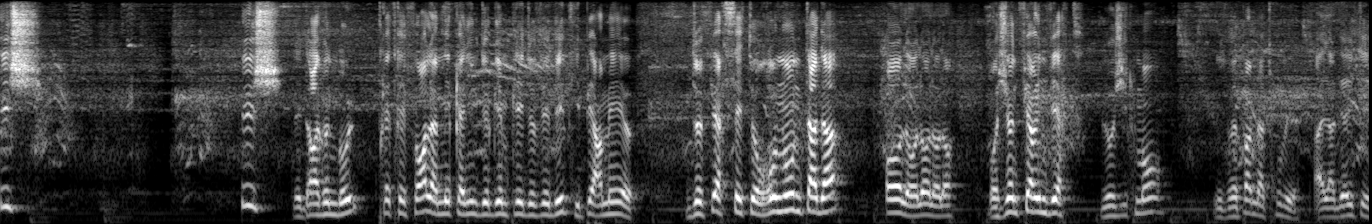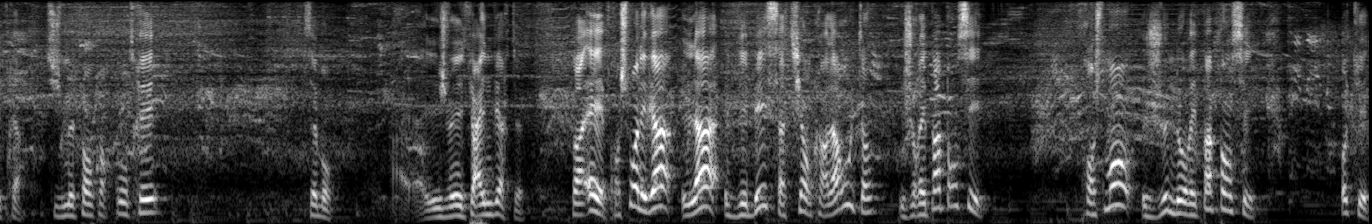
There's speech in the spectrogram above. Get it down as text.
Ish. Ish. Les Dragon Ball, très très fort. La mécanique de gameplay de VB qui permet euh, de faire cette remontada. Oh là là là là. Bon, je viens de faire une verte. Logiquement, il devrait pas me la trouver. Ah, la vérité, frère. Si je me fais encore contrer, c'est bon. Ah, je venais de faire une verte. Enfin, hey, franchement, les gars, là, VB, ça tient encore la route. Hein. J'aurais pas pensé. Franchement, je n'aurais pas pensé. Ok. Et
